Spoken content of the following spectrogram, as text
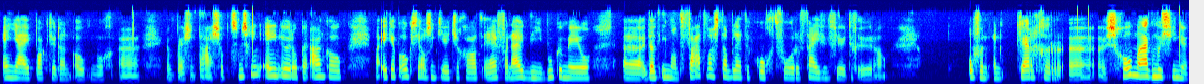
En jij pakt er dan ook nog uh, een percentage op. Het is misschien 1 euro per aankoop. Maar ik heb ook zelfs een keertje gehad hè, vanuit die boekenmail. Uh, dat iemand vaatwastabletten kocht voor 45 euro. Of een, een kerger uh, schoonmaakmachine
